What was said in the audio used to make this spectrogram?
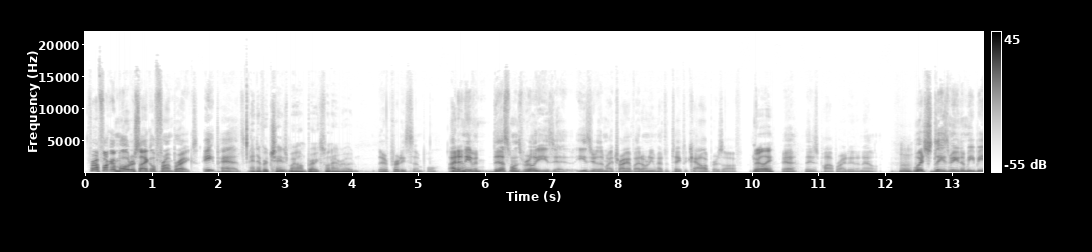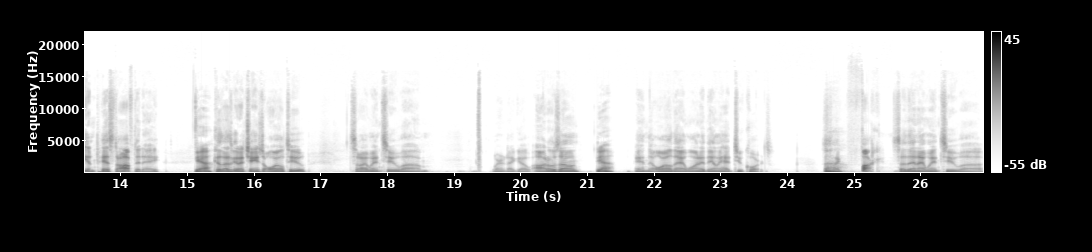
for a fucking motorcycle front brakes, eight pads. I never changed my own brakes when I rode. They're pretty simple. I didn't even. This one's really easy, easier than my Triumph. I don't even have to take the calipers off. Really? Yeah, they just pop right in and out. Hmm. Which leads me to me being pissed off today Yeah. because I was going to change the oil too. So I went to um, where did I go? AutoZone, Yeah. and the oil that I wanted, they only had two quarts. So was like, fuck. So then I went to uh,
